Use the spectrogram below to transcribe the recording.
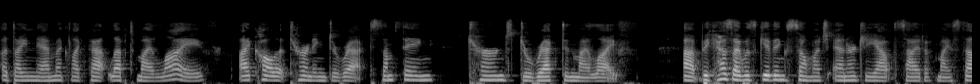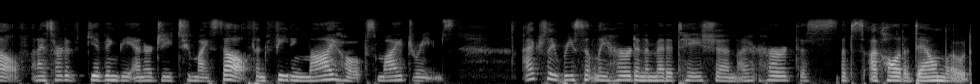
a dynamic like that left my life, I call it turning direct. Something turned direct in my life. Uh, because I was giving so much energy outside of myself. And I started giving the energy to myself and feeding my hopes, my dreams, I actually recently heard in a meditation, I heard this, I call it a download.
